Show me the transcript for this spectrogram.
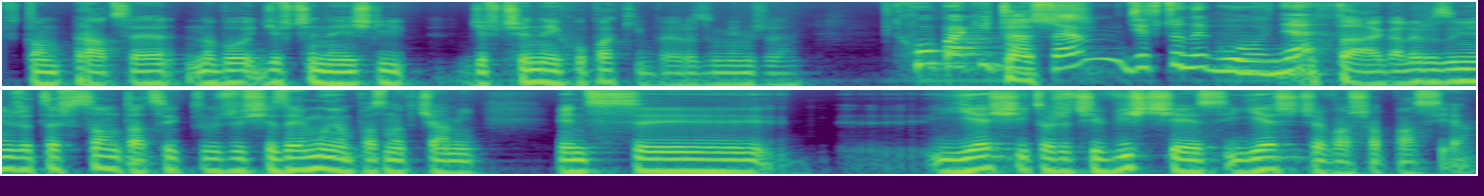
w tą pracę. No bo dziewczyny, jeśli dziewczyny i chłopaki, bo ja rozumiem, że Chłopaki Też. czasem, dziewczyny głównie. Tak, ale rozumiem, że też są tacy, którzy się zajmują paznokciami. Więc y, jeśli to rzeczywiście jest jeszcze wasza pasja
